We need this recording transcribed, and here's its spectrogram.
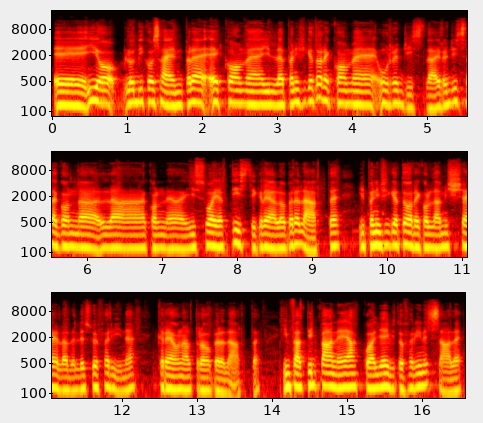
Eh, io lo dico sempre, è come il panificatore è come un regista, il regista con, la, con i suoi artisti crea l'opera d'arte, il panificatore con la miscela delle sue farine crea un'altra opera d'arte Infatti il pane è acqua, lievito, farina e sale,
